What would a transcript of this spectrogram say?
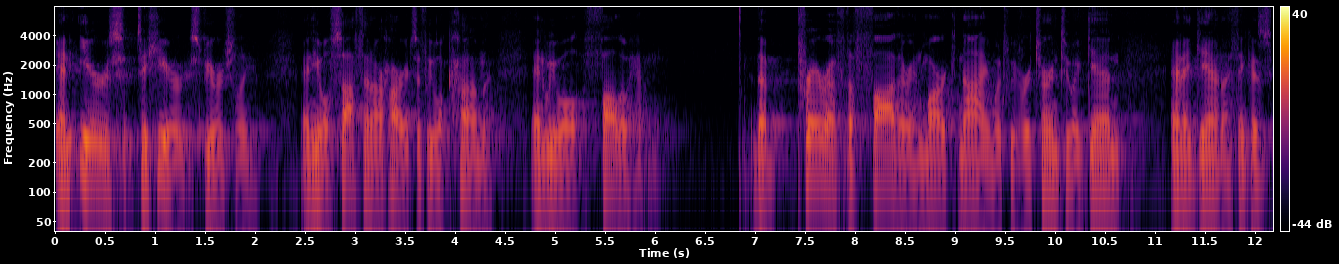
and ears to hear spiritually. And he will soften our hearts if we will come and we will follow him the prayer of the Father in Mark 9, which we've returned to again and again, I think is,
